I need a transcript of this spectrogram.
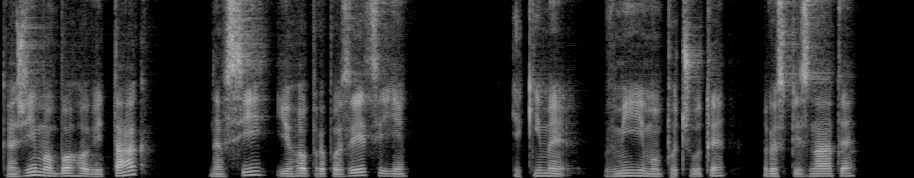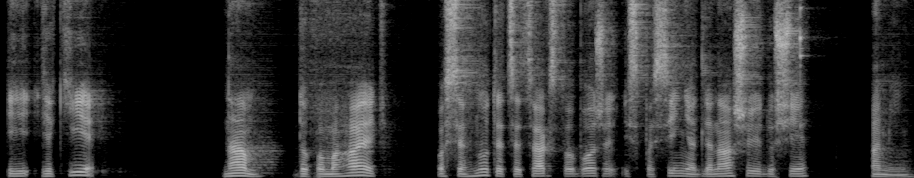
Кажімо Богові так на всі Його пропозиції, які ми вміємо почути, розпізнати, і які нам допомагають осягнути це Царство Боже і спасіння для нашої душі. Амінь.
